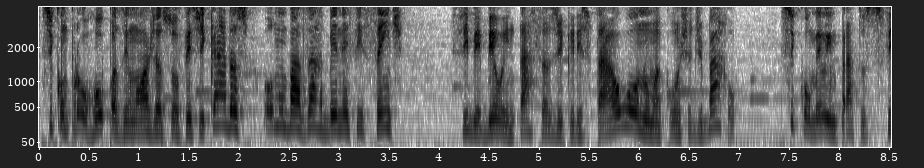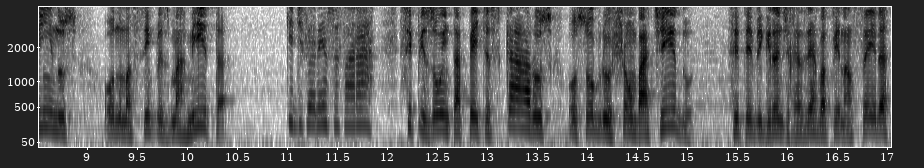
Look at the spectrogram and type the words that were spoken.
Se comprou roupas em lojas sofisticadas ou num bazar beneficente? Se bebeu em taças de cristal ou numa concha de barro? Se comeu em pratos finos ou numa simples marmita? Que diferença fará se pisou em tapetes caros ou sobre o chão batido? Se teve grande reserva financeira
